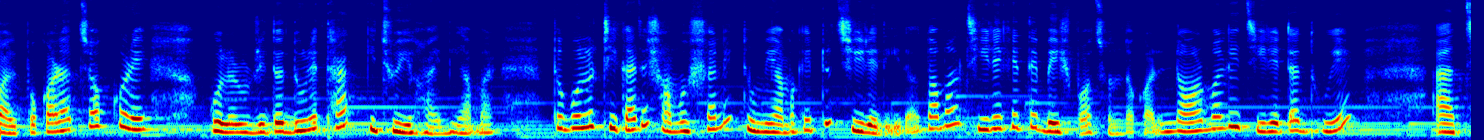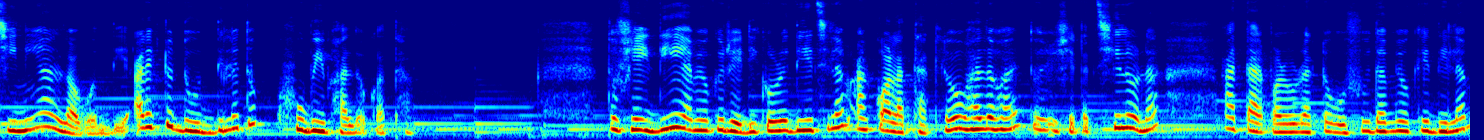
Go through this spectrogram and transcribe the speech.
গল্প করার চক্করে গোলা রুটি তো দূরে থাক, কিছুই হয়নি আমার। তো বলল, ঠিক আছে, সমস্যা নেই, তুমি আমাকে একটু চিড়ে দিয়ে দাও। তো আমার চিড়ে খেতে বেশ পছন্দ করে। নর্মালি চিড়েটা ধুয়ে চিনি আর লবণ দিয়ে। আর একটু দুধ দিলে তো খুবই ভালো কথা। তো সেই দিয়েই আমি ওকে রেডি করে দিয়েছিলাম। আর কলা থাকলেও ভালো হয়, তো সেটা ছিল না। আর তারপর ওর একটা ওষুধ আমি ওকে দিলাম।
